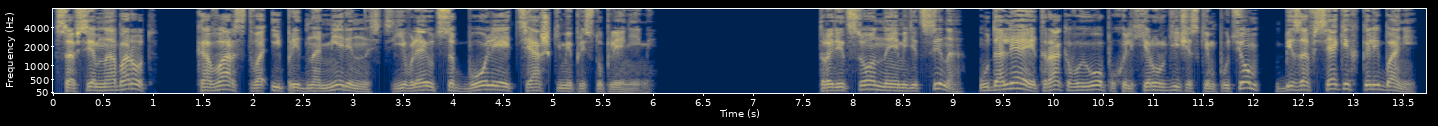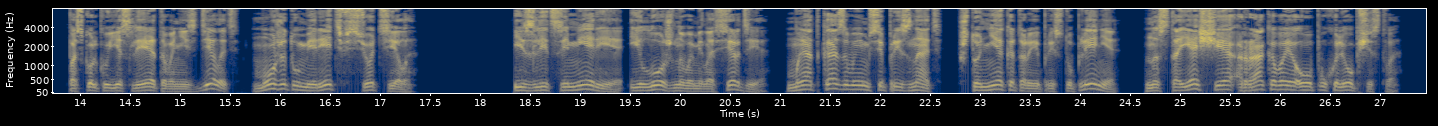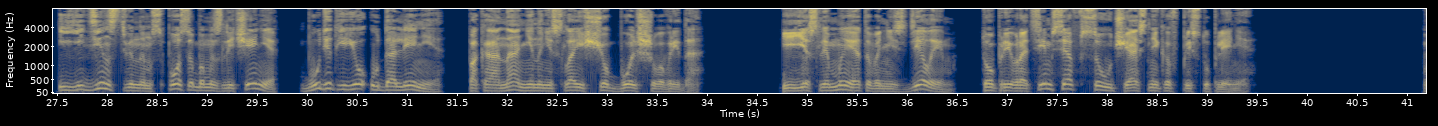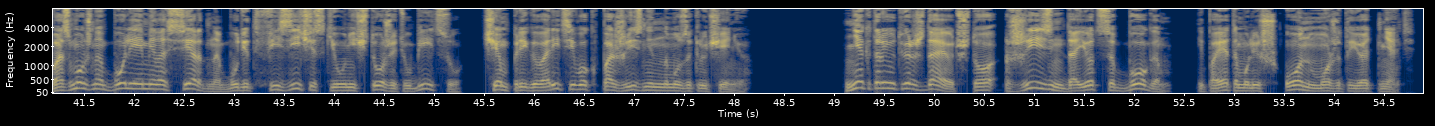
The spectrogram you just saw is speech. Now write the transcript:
Совсем наоборот, коварство и преднамеренность являются более тяжкими преступлениями. Традиционная медицина удаляет раковую опухоль хирургическим путем безо всяких колебаний, поскольку если этого не сделать, может умереть все тело. Из лицемерия и ложного милосердия мы отказываемся признать, что некоторые преступления – настоящая раковая опухоль общества, и единственным способом излечения будет ее удаление, пока она не нанесла еще большего вреда. И если мы этого не сделаем, то превратимся в соучастников преступления. Возможно, более милосердно будет физически уничтожить убийцу, чем приговорить его к пожизненному заключению. Некоторые утверждают, что жизнь дается Богом, и поэтому лишь Он может ее отнять.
